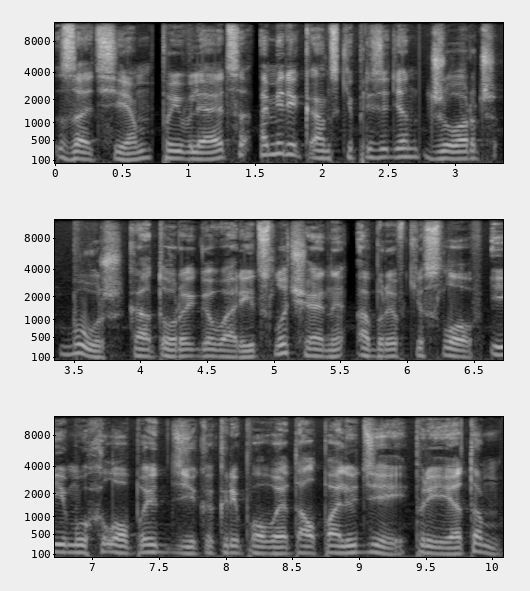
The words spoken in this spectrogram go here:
Затем появляется американский президент Джордж Буш, который говорит случайные обрывки слов, и ему хлопает дико криповая толпа людей. При этом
